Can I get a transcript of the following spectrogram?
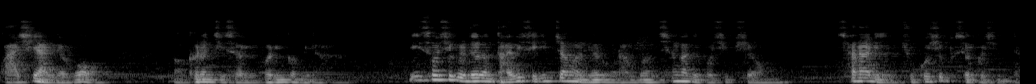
과시하려고 어, 그런 짓을 벌인 겁니다. 이 소식을 들은 다윗의 입장을 여러분 한번 생각해 보십시오. 차라리 죽고 싶었을 것입니다.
